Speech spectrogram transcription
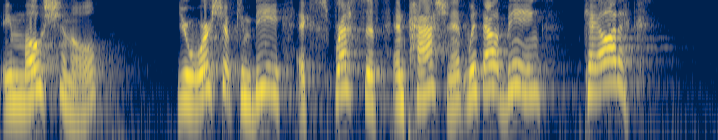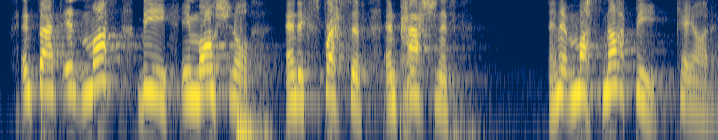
emotional. Your worship can be expressive and passionate without being chaotic. In fact, it must be emotional and expressive and passionate, and it must not be chaotic.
